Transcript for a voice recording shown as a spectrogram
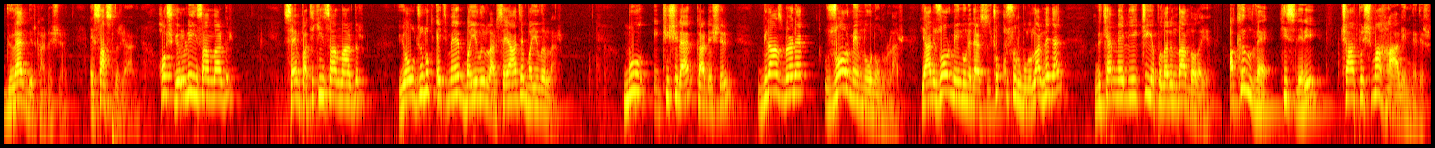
Güvendir kardeşlerim. Esastır yani. Hoşgörülü insanlardır. Sempatik insanlardır. Yolculuk etmeye bayılırlar. Seyahate bayılırlar. Bu kişiler kardeşlerim biraz böyle zor memnun olurlar. Yani zor memnun edersiniz. Çok kusur bulurlar. Neden? Mükemmelliyetçi yapılarından dolayı. Akıl ve hisleri çarpışma halindedir.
